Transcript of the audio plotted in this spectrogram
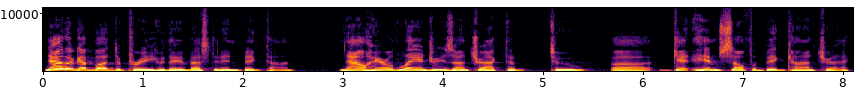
Now they've got Bud Dupree, who they invested in big time. Now Harold Landry is on track to to uh, get himself a big contract.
